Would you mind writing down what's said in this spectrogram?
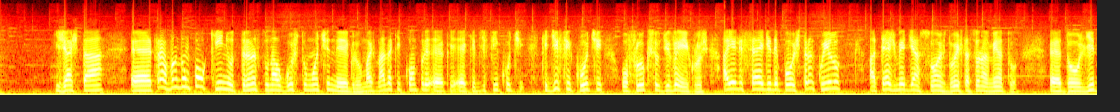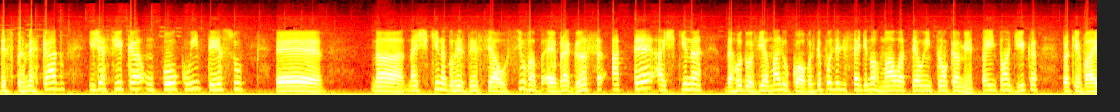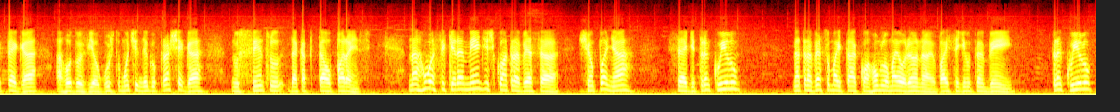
que já está é, travando um pouquinho o trânsito na Augusto Montenegro, mas nada que, compre, é, que, é, que, dificulte, que dificulte o fluxo de veículos. Aí ele segue depois tranquilo até as mediações do estacionamento é, do líder supermercado e já fica um pouco intenso é, na, na esquina do residencial Silva é, Bragança até a esquina da rodovia Mário Covas. Depois ele segue normal até o entroncamento. Tá aí então a dica para quem vai pegar a rodovia Augusto Montenegro para chegar no centro da capital paraense. Na rua Siqueira Mendes, com a travessa Champanhar, segue tranquilo. Na travessa Maitá, com a Rômulo Maiorana, vai seguindo também tranquilo.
